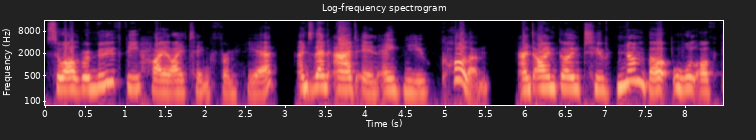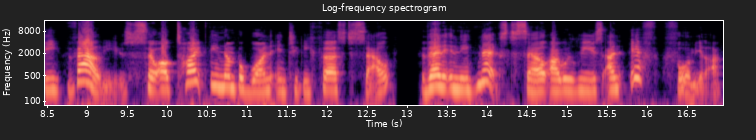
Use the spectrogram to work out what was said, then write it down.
So I'll remove the highlighting from here and then add in a new column. And I'm going to number all of the values. So I'll type the number one into the first cell. Then in the next cell, I will use an if formula.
